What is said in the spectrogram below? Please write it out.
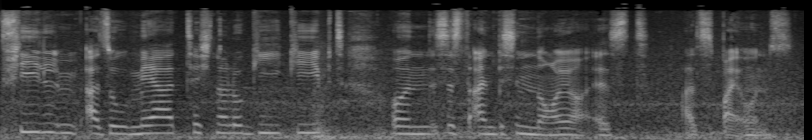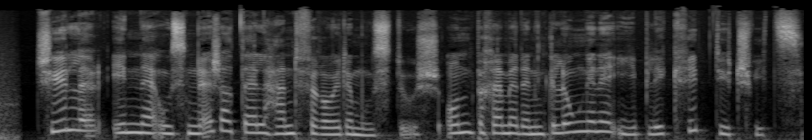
viel, also mehr Technologie gibt und es ist ein bisschen neuer ist als bei uns. Die SchülerInnen aus Neuchâtel haben Freude am Austausch und bekommen einen gelungenen Einblick in die Deutschschweiz.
